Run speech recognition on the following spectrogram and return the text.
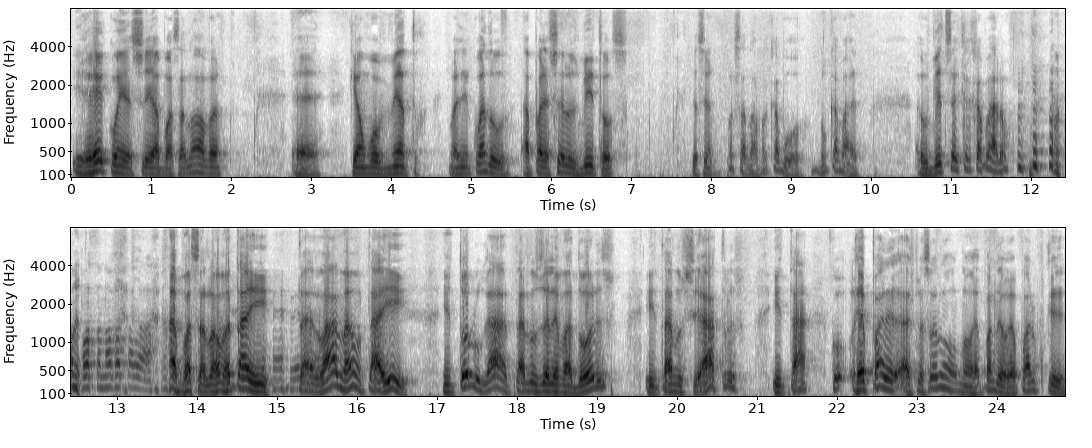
e reconhecer a Bossa Nova. É, que é um movimento. Mas quando apareceram os Beatles, eu assim, Bossa Nova acabou, nunca mais. Os Beatles é que acabaram. A Bossa Nova está lá. A Bossa Nova está aí. É tá lá não, está aí. Em todo lugar, está nos elevadores, e está nos teatros, e está. Repare, as pessoas não, não reparam, eu reparo porque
